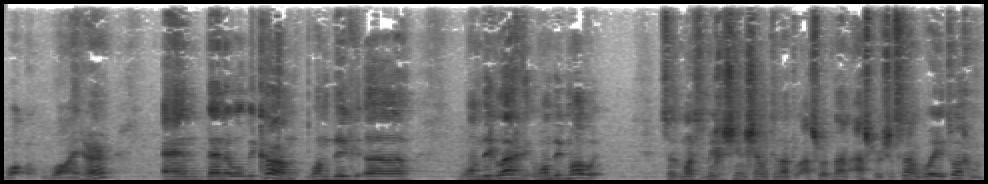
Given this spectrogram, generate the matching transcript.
wider, and then it will become one big uh, one big lech, one big mavoi. so er ich muss mich schien schemt nat al ashur nan ashur shasam go it wachen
